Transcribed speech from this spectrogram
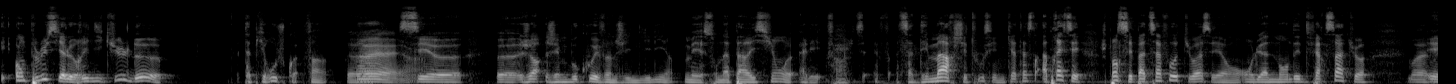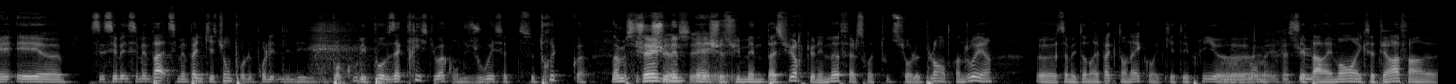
et en plus il y a le ridicule de tapis rouge quoi. Enfin euh, Ouais. c'est euh, euh, genre j'aime beaucoup Evangeline Lilly hein, mais son apparition elle est enfin sa démarche et tout c'est une catastrophe. Après c'est je pense que c'est pas de sa faute, tu vois, c'est on, on lui a demandé de faire ça, tu vois. Ouais. Et, et, euh, c'est même pas c'est même pas une question pour le pour les, les- pour le coup les pauvres actrices, tu vois, qui ont dû jouer ce, ce truc quoi. Non, mais c'est Je, je suis même, eh, je suis même pas sûr que les meufs elles soient toutes sur le plan en train de jouer. Hein. Euh, ça m'étonnerait pas que t'en aies qui, ont- étaient pris Non, séparément, etc. Enfin,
